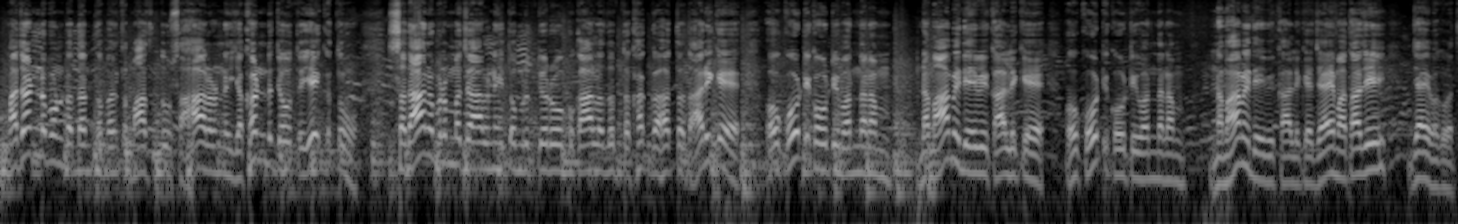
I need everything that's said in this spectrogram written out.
મદંડ પુંડ દંત બંત માસ્તુ સહારણ્ય યખંડ જ્યોત એક તું, સદાન બ્રહ્મચારિણી તો મૃત્યુરૂપ કાલ દત્ત ખગ્ગ હત ધારિકે, ઓ કોટી કોટી વંદનમ નમામિ દેવી કાલિકે ઓ કોટી કોટી વંદનમ નમામિ દેવી કાલિકે જય માતાજી જય ભગવતી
